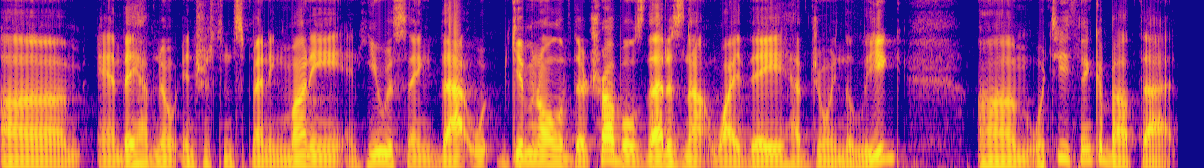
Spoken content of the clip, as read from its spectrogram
um, and they have no interest in spending money. And he was saying that, w- given all of their troubles, that is not why they have joined the league. Um, what do you think about that?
